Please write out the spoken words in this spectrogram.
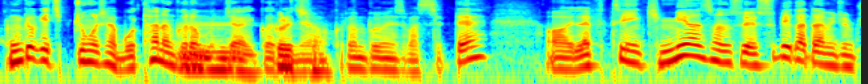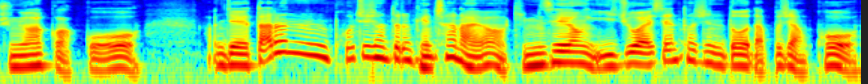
공격에 집중을 잘 못하는 그런 음, 문제가 있거든요. 그렇죠. 그런 부분에서 봤을 때 어, 레프트인 김미연 선수의 수비 가담이 좀 중요할 것 같고 이제 다른 포지션들은 괜찮아요. 김세영, 이주아의 센터진도 나쁘지 않고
